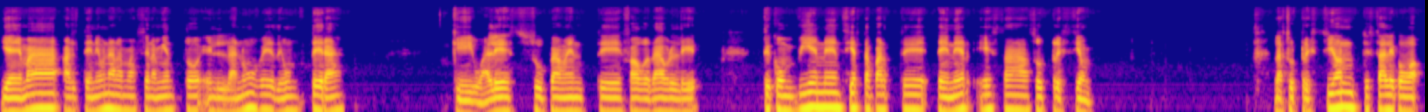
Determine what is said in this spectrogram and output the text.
Y además al tener un almacenamiento en la nube de un tera, que igual es sumamente favorable, te conviene en cierta parte tener esa suscripción. La suscripción te sale como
